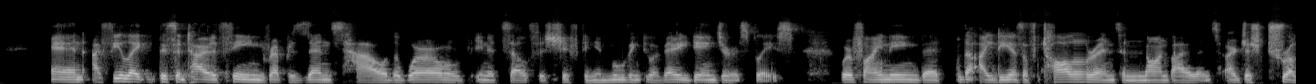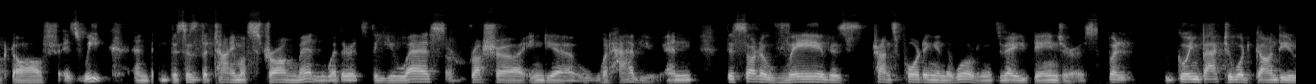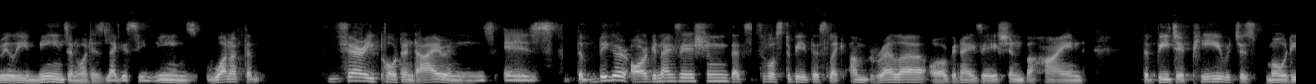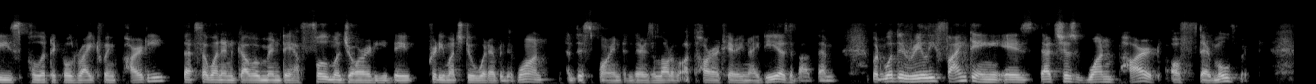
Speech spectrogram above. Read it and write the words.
and I feel like this entire thing represents how the world in itself is shifting and moving to a very dangerous place. We're finding that the ideas of tolerance and nonviolence are just shrugged off as weak. And this is the time of strong men, whether it's the US or Russia, India, what have you. And this sort of wave is transporting in the world and it's very dangerous. But going back to what Gandhi really means and what his legacy means, one of the very potent ironies is the bigger organization that's supposed to be this like umbrella organization behind the BJP, which is Modi's political right wing party. That's the one in government. They have full majority. They pretty much do whatever they want at this point, and there's a lot of authoritarian ideas about them. But what they're really fighting is that's just one part of their movement.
